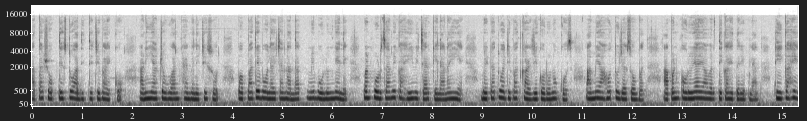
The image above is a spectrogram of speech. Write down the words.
आता शोभतेस तू आदित्यची बायको आणि या चौहान फॅमिलीची सून. पप्पा ते बोलायच्या नादात मी बोलून गेले पण पुढचा मी काहीही विचार केला नाही आहे बेटा तू अजिबात काळजी करू नकोस. आम्ही आहोत तुझ्यासोबत. आपण करूया यावरती काहीतरी प्लॅन. ठीक आहे.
